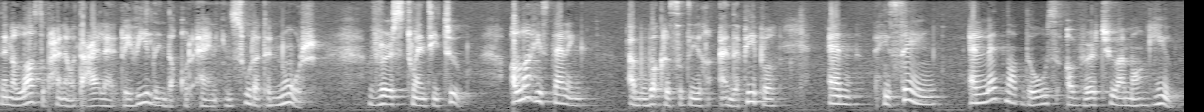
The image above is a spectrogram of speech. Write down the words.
Then Allah subhanahu wa ta'ala revealed in the Quran in Surah An-Nur, verse 22. Allah is telling Abu Bakr Siddiq and the people, and He's saying, And let not those of virtue among you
